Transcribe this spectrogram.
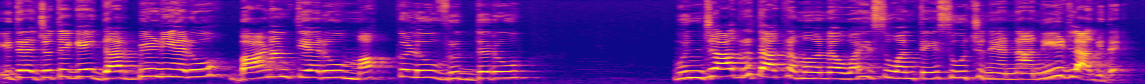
ಇದರ ಜೊತೆಗೆ ಗರ್ಭಿಣಿಯರು, ಬಾಣಂತಿಯರು, ಮಕ್ಕಳು, ವೃದ್ಧರು ಮುಂಜಾಗ್ರತಾ ಕ್ರಮವನ್ನು ವಹಿಸುವಂತೆ ಸೂಚನೆಯನ್ನ ನೀಡಲಾಗಿದೆ.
